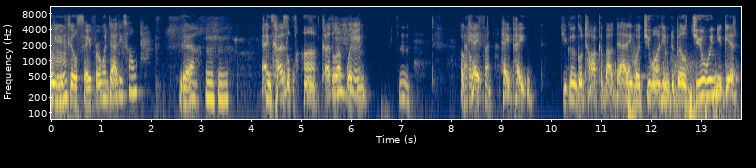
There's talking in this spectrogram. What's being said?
will you feel safer when Daddy's home? Yeah. hmm And cuddle, huh? Cuddle up with him. Hmm. That'll Okay. be fun. Hey, Peighton, you gonna go talk about Daddy? What you want him to build you when you get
